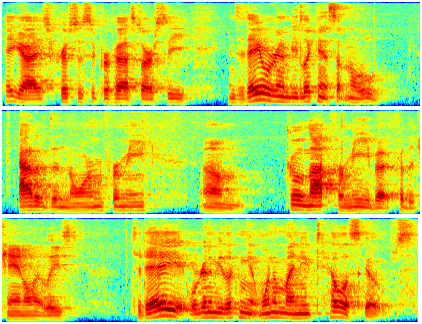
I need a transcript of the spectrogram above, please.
Hey guys, Chris with Superfast RC, and today we're going to be looking at something a little out of the norm for me. Um, well, not for me, but for the channel at least. Today we're going to be looking at one of my new telescopes.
